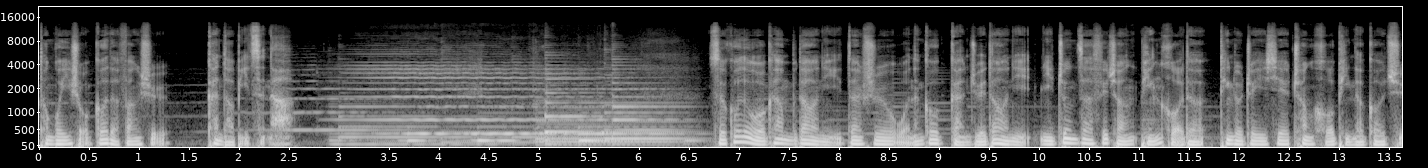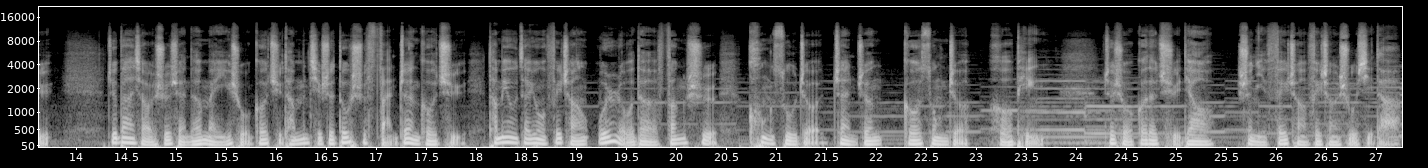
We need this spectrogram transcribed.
通过一首歌的方式看到彼此呢？此刻的我看不到你，但是我能够感觉到你，你正在非常平和的听着这一些唱和平的歌曲。这半小时选的每一首歌曲，他们其实都是反战歌曲，他们又在用非常温柔的方式控诉着战争，歌颂着和平。这首歌的曲调是你非常非常熟悉的。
